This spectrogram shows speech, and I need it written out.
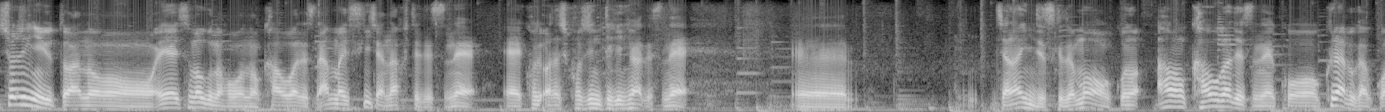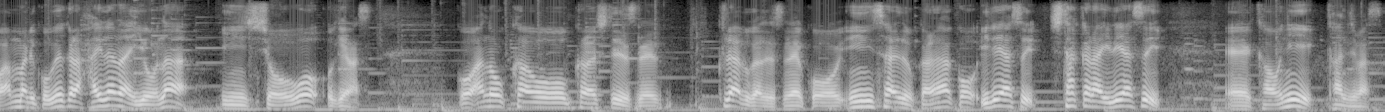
正直に言うとあの AI スモークの方の顔はですねあんまり好きじゃなくてですね、えー、私個人的にはですね、えー、じゃないんですけどもこのあの顔がですねこうクラブがこうあんまりこう上から入らないような印象を受けます。こうあの顔からしてですねクラブがですねこうインサイドからこう入れやすい下から入れやすい、えー、顔に感じます。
